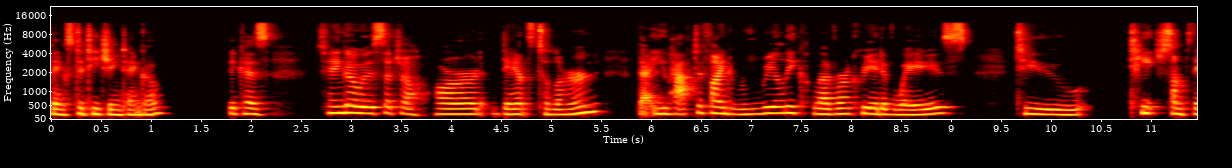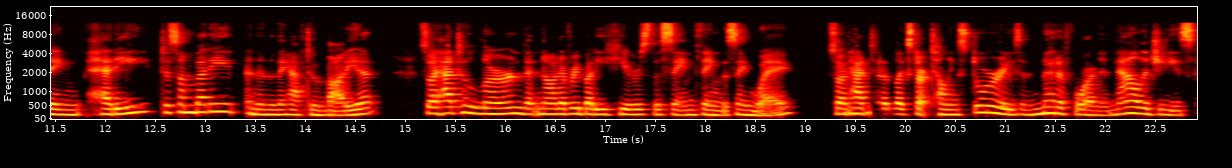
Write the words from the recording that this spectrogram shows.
thanks to teaching tango because tango is such a hard dance to learn that you have to find really clever, creative ways to teach something heady to somebody and then they have to embody it. So I had to learn that not everybody hears the same thing the same way. So I'd had mm-hmm. to like start telling stories and metaphor and analogies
